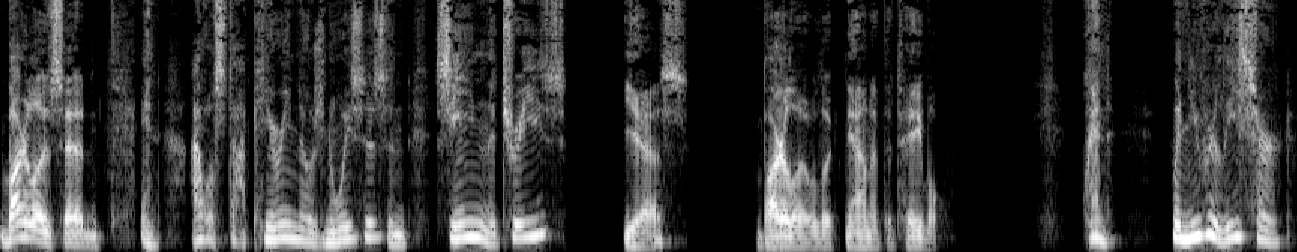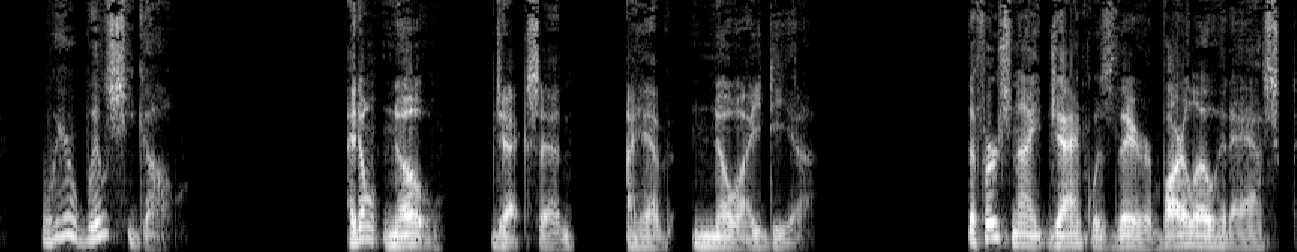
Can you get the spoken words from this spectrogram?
Barlow said, And I will stop hearing those noises and seeing the trees? Yes. Barlow looked down at the table. When when you release her, where will she go? I don't know, Jack said. I have no idea. The first night Jack was there, Barlow had asked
